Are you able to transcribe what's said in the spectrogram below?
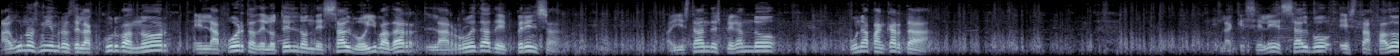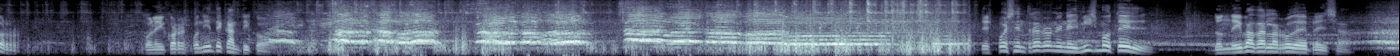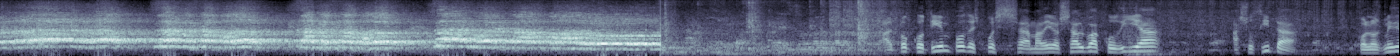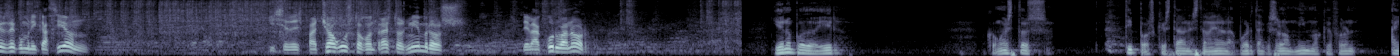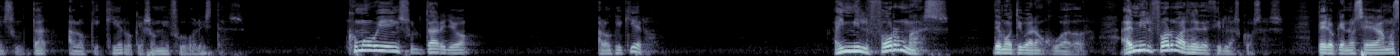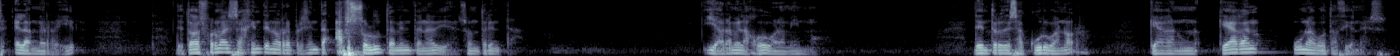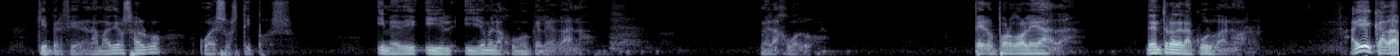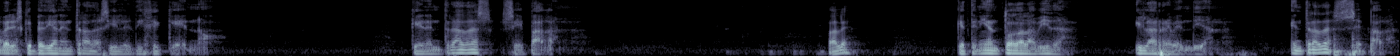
algunos miembros de la Curva Nord en la puerta del hotel donde Salvo iba a dar la rueda de prensa. Ahí están desplegando una pancarta. La que se lee Salvo estafador. Con el correspondiente cántico. ¡Salvo estafador! ¡Salvo estafador! ¡Salvo estafador! Después entraron en el mismo hotel donde iba a dar la rueda de prensa. Al poco tiempo, después Amadeo Salvo acudía a su cita con los medios de comunicación y se despachó a gusto contra estos miembros de la Curva Nor. Yo no puedo ir como estos tipos que estaban esta mañana en la puerta, que son los mismos que fueron a insultar a lo que quiero, que son mis futbolistas. ¿Cómo voy a insultar yo a lo que quiero? Hay mil formas de motivar a un jugador. Hay mil formas de decir las cosas, pero que no seamos el hazme reír. De todas formas, esa gente no representa absolutamente a nadie, son 30. Y ahora me la juego ahora mismo. Dentro de esa curva NOR, que hagan, que hagan unas votaciones. ¿Quién prefieren, Amadeo Salvo o a esos tipos. Y, me y, yo me la juego que les gano. Me la juego. Pero por goleada. Dentro de la curva Nor. Ahí hay cadáveres que pedían entradas y les dije que no. Que en entradas se pagan. ¿Vale? Que tenían toda la vida y la revendían. Entradas se pagan.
